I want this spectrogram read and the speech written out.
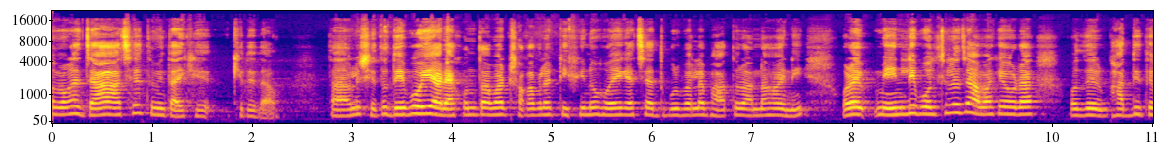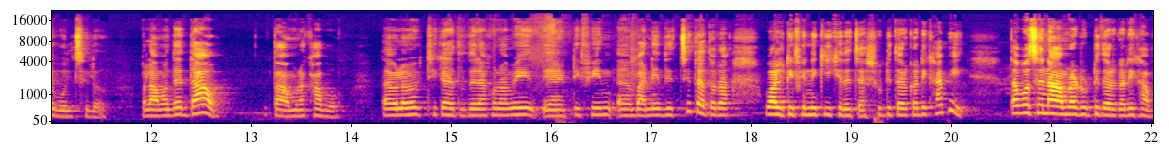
তোমাকে যা আছে তুমি তাই খেতে দাও। তাহলে সে তো দেবই, আর এখন তো আমার সকালবেলা টিফিনও হয়ে গেছে, আর দুপুরবেলা ভাতও রান্না হয়নি। ওরা মেইনলি বলছিল যে আমাকে ওরা ওদের ভাত দিতে বলছিল। বলে, আমাদের দাও, তা আমরা খাব। তা বললাম, ঠিক আছে তোদের, এখন আমি টিফিন বানিয়ে দিচ্ছি, তা তোরা বল টিফিনে কী খেতে চাস, রুটি তরকারি খাবি? তা বলছে, না, আমরা রুটি তরকারি খাব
